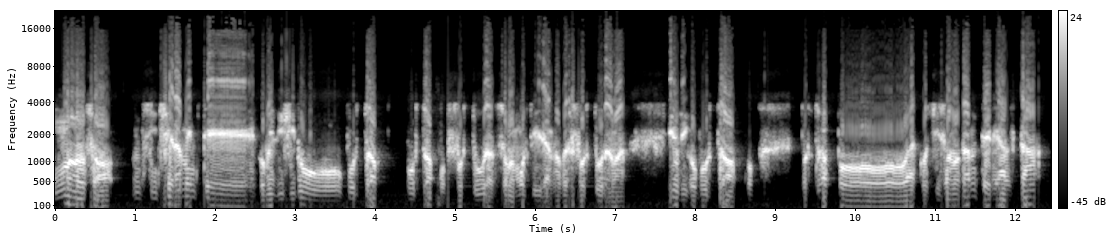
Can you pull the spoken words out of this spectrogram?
non lo so, sinceramente come dici tu purtroppo, purtroppo fortuna, insomma molti diranno per fortuna, ma io dico purtroppo, purtroppo ecco ci sono tante realtà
